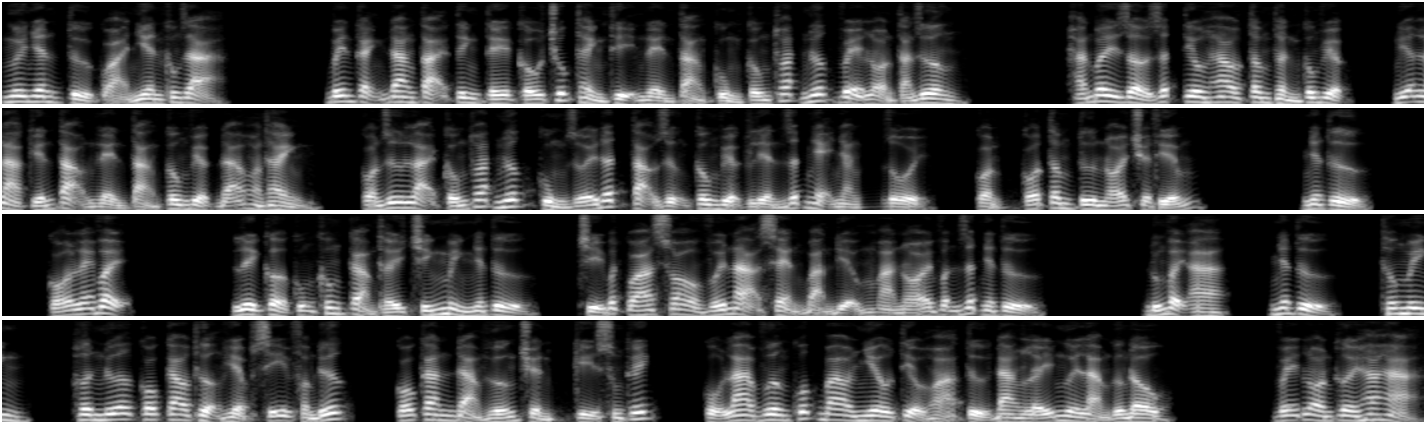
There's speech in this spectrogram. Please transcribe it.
ngươi nhân tử quả nhiên không giả. Bên cạnh đang tại tinh tế cấu trúc thành thị nền tảng cùng công thoát nước vệ lòn tán dương. Hắn bây giờ rất tiêu hao tâm thần công việc, nghĩa là kiến tạo nền tảng công việc đã hoàn thành, còn dư lại cống thoát nước cùng dưới đất tạo dựng công việc liền rất nhẹ nhàng rồi, còn có tâm tư nói chuyện phiếm. Nhân tử có lẽ vậy lê cờ cũng không cảm thấy chính mình nhân tử, chỉ bất quá so với nạ sẻn bản địa mà nói vẫn rất nhân tử. Đúng vậy à nhân tử, thông minh, hơn nữa có cao thượng hiệp sĩ phẩm đức, có can đảm hướng truyền kỳ xung kích, cổ la vương quốc bao nhiêu tiểu hỏa tử đang lấy người làm gương đâu. Vệ lòn cười ha hả,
